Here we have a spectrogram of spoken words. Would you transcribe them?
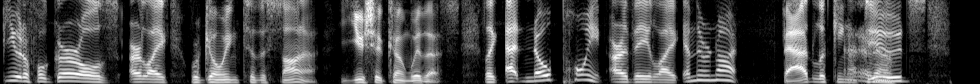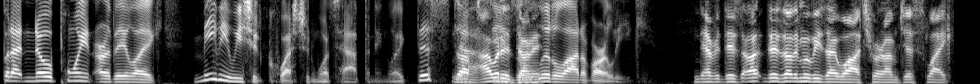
beautiful girls are like, "We're going to the sauna. You should come with us." Like at no point are they like and they're not bad looking I don't know. dudes, but at no point are they like maybe we should question what's happening. Like this stuff I would've seems done a it. little out of our league. Never. There's uh, there's other movies I watch where I'm just like,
